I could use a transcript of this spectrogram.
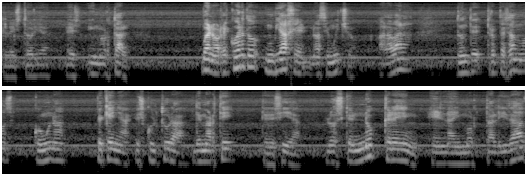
que la historia es inmortal. Bueno, recuerdo un viaje no hace mucho a La Habana, donde tropezamos con una pequeña escultura de Martí que decía los que no creen en la inmortalidad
